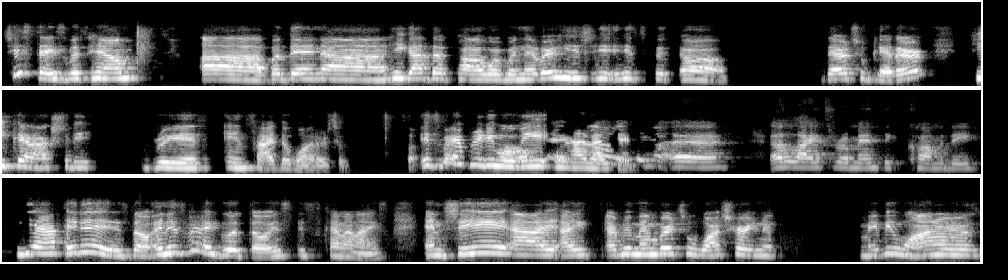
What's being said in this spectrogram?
she stays with him, uh but then uh he got the power whenever he's he's uh they're together, he can actually breathe inside the water too. So it's a very pretty movie, oh, okay. and I like it. Uh, a light romantic comedy. Yeah, it is though, and it's very good though. It's it's kind of nice. And she, I, I, I remember to watch her in a, maybe one or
